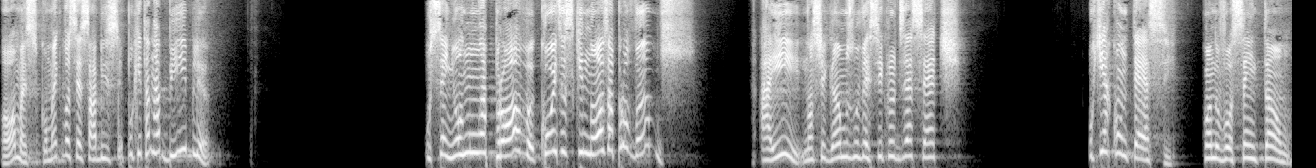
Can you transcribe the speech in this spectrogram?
Oh, mas como é que você sabe isso? Porque está na Bíblia. O Senhor não aprova coisas que nós aprovamos. Aí nós chegamos no versículo 17. O que acontece quando você então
